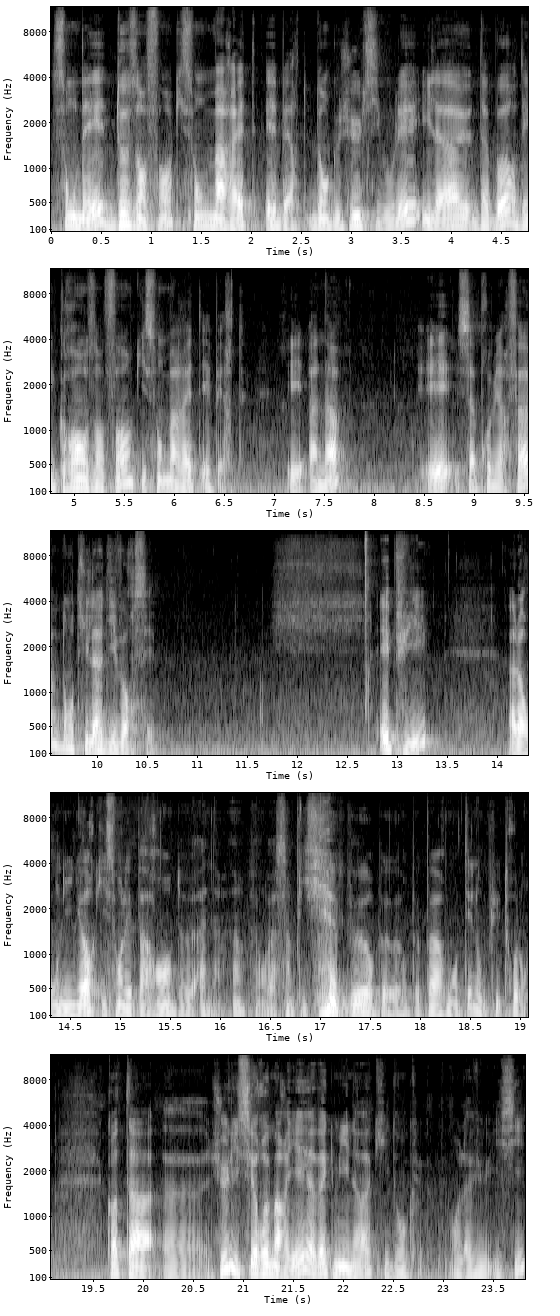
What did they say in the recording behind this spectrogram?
sont nés deux enfants qui sont Marette et Berthe. Donc Jules, si vous voulez, il a d'abord des grands-enfants qui sont Marette et Berthe et Anna est sa première femme dont il a divorcé. Et puis, alors on ignore qui sont les parents de Anna. Hein. on va simplifier un peu, on ne peut pas remonter non plus trop loin. Quant à euh, Jules, il s'est remarié avec Mina, qui donc, on l'a vu ici,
